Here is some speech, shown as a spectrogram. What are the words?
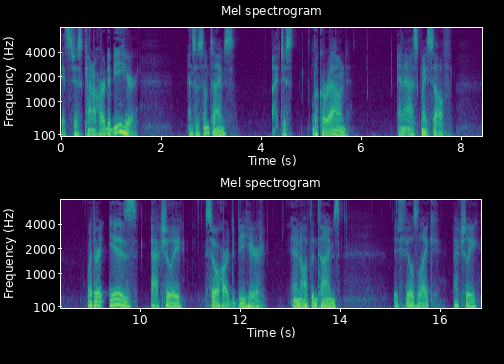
it's just kind of hard to be here. And so sometimes I just look around and ask myself whether it is actually so hard to be here. And oftentimes it feels like actually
